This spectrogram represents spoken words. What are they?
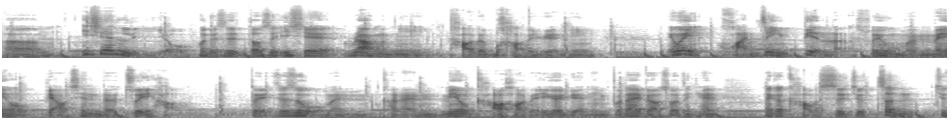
呃一些理由，或者是都是一些让你考得不好的原因，因为环境变了，所以我们没有表现得最好，对，这是我们可能没有考好的一个原因，不代表说今天那个考试就正就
